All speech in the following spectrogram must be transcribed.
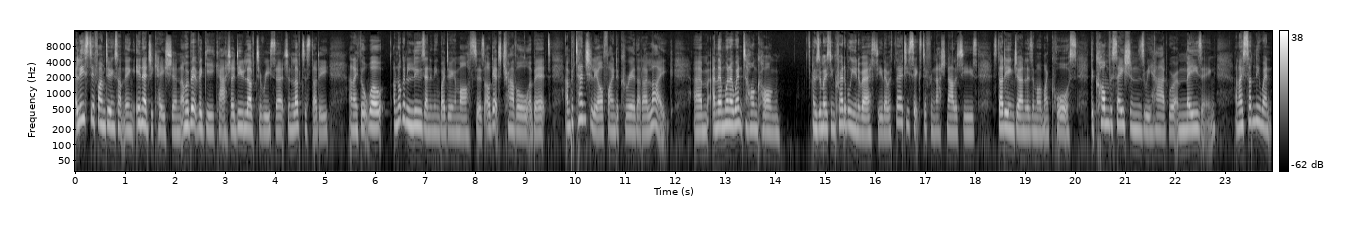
at least if I'm doing something in education, I'm a bit of a geek, Ash. I do love to research and love to study. And I thought, Well, I'm not going to lose anything by doing a master's. I'll get to travel a bit and potentially I'll find a career that I like. Um, and then when I went to Hong Kong, it was the most incredible university. There were 36 different nationalities studying journalism on my course. The conversations we had were amazing. And I suddenly went,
